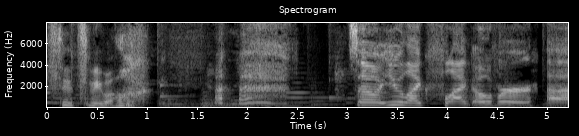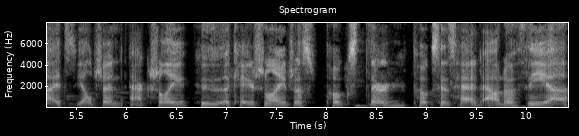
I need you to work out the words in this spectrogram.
Suits me well. So you like flag over uh it's Yelchin actually, who occasionally just pokes their pokes his head out of the uh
